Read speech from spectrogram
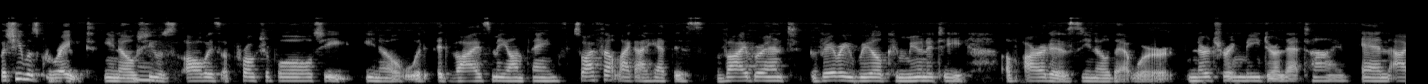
But she was great. You know, she was always approachable. She, you know, would advise me on things. So I felt like I had this vibrant, very real community of artists, you know, that were nurturing me during that time. And I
